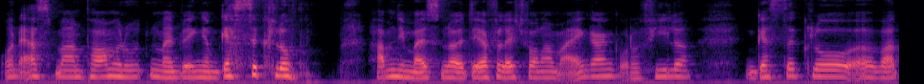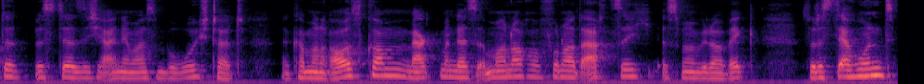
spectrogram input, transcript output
Und erstmal ein paar Minuten, meinetwegen im Gästeclub, haben die meisten Leute ja vielleicht vorne am Eingang oder viele im Gästeklo äh, wartet, bis der sich einigermaßen beruhigt hat. Dann kann man rauskommen, merkt man, ist immer noch auf 180, ist man wieder weg, so dass der Hund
